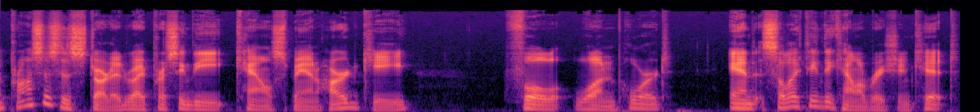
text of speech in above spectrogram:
the process is started by pressing the CalSpan hard key, full one port, and selecting the calibration kit.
